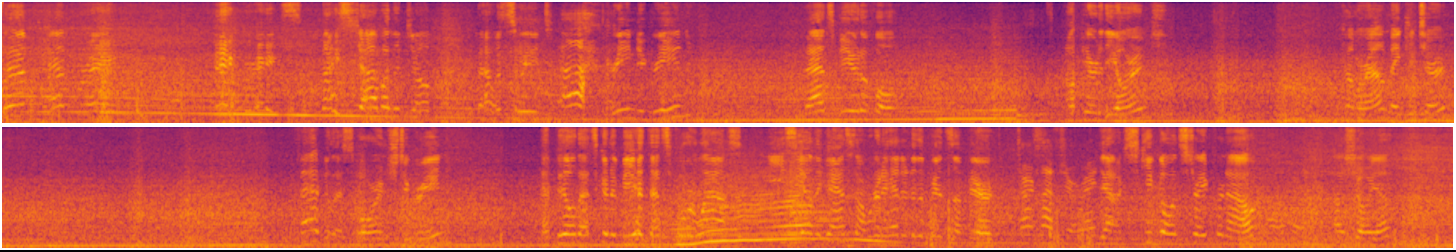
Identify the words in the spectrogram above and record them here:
Lift and brake. Big brakes. Nice job on the jump. That was sweet. Ah, Green to green. That's beautiful. Up here to the orange. Come around, make your turn. Fabulous. Orange to green. And Bill, that's going to be it. That's four laps. Easy on the gas now. We're going to head into the pits up here. turn left here, right? Yeah, just keep going straight for now. Oh, I'll show you.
